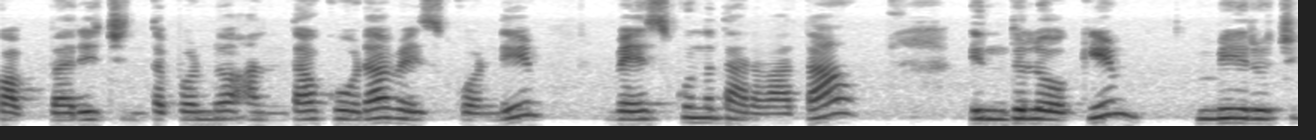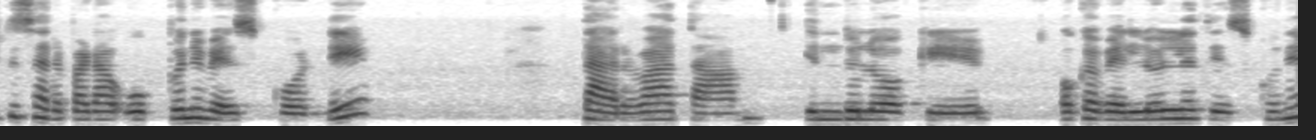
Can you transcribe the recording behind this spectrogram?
కొబ్బరి చింతపండు అంతా కూడా వేసుకోండి. వేసుకున్న తర్వాత ఇందులోకి మీ రుచికి సరిపడా ఉప్పుని వేసుకోండి. తర్వాత ఇందులోకి ఒక వెల్లుల్ని తీసుకుని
